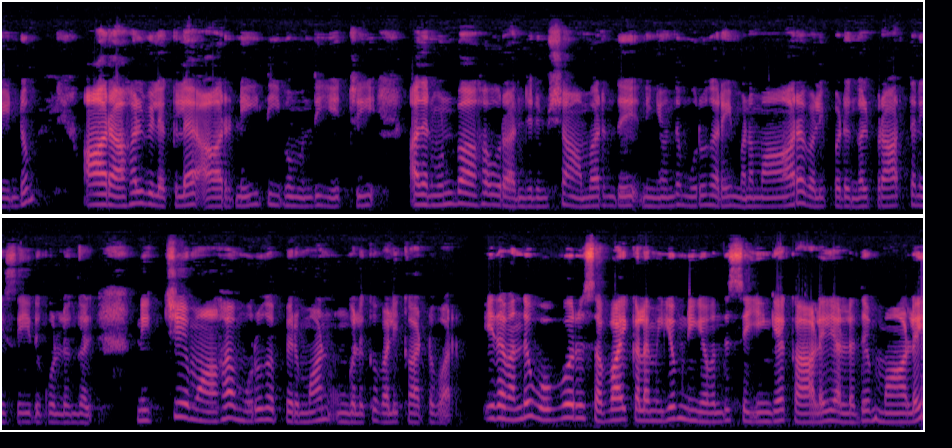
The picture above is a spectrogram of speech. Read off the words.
வேண்டும். ஆறு அகல் விளக்கில் ஆறு நெய் தீபம் வந்து ஏற்றி அதன் முன்பாக ஒரு அஞ்சு நிமிஷம் அமர்ந்து நீங்கள் வந்து முருகரை மனமாற வழிபடுங்கள் பிரார்த்தனை செய்து கொள்ளுங்கள். நிச்சயமாக முருகப்பெருமான் உங்களுக்கு வழிகாட்டுவார். இதை வந்து ஒவ்வொரு செவ்வாய்க்கிழமையும் நீங்கள் வந்து செய்யுங்க. காலை அல்லது மாலை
